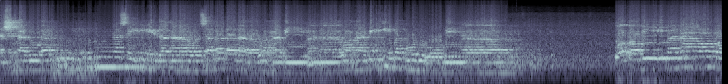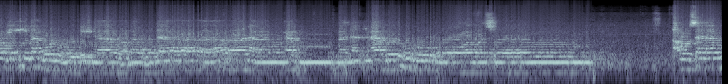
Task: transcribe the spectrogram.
ونشهد أن سيدنا وسندنا وحبيبنا وحبيب قلوبنا. وطبيبنا وطبيب قلوبنا ومولانا محمدا عبده ورسوله. أرسله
